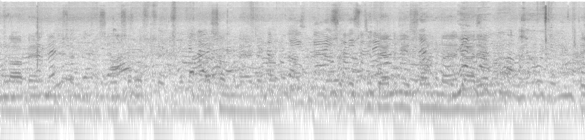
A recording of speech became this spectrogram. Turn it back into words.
ਮਨਾਪ ਹੈ ਸਾਡੀ ਜਿਹੜੀ ਸੇਵਕ ਸਭਾ ਸੁਸਾਇਟੀ ਵੱਲੋਂ ਹਰ ਸਾਲ ਮਨਾਇਆ ਜਾਂਦਾ ਸੋ ਉਸ ਦੇ ਤਹਿਤ ਵੀ ਇਸ ਸਾਲ ਮਨਾਇਆ ਜਾ ਰਿਹਾ ਵਾ। ਤੇ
